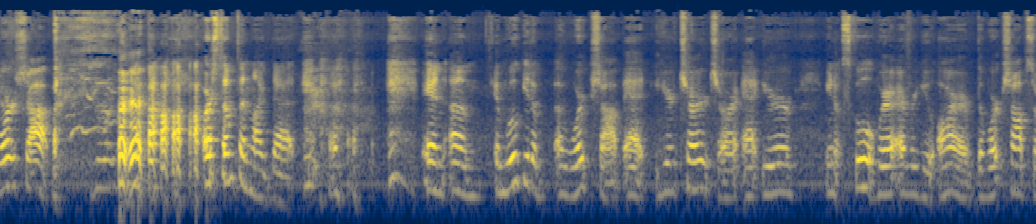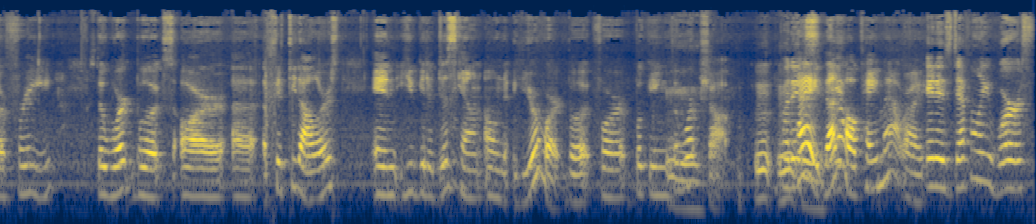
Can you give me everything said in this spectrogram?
workshop or something like that. and um, and we'll get a, a workshop at your church or at your you know school wherever you are. The workshops are free. The workbooks are uh, fifty dollars, and you get a discount on your workbook for booking the workshop. But Hey, that it, all came out right. it is definitely worth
